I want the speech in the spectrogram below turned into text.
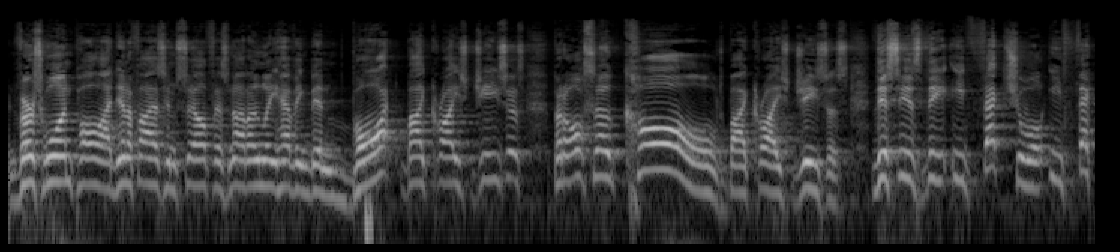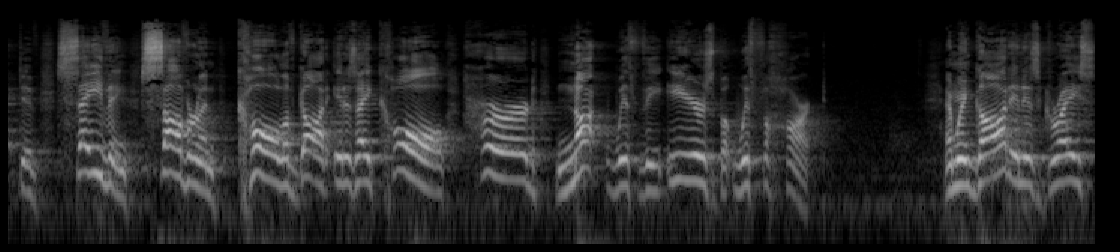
In verse 1, Paul identifies himself as not only having been bought by Christ Jesus, but also called by Christ Jesus. This is the effectual, effective, saving, sovereign call of God. It is a call heard not with the ears, but with the heart. And when God, in His grace,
